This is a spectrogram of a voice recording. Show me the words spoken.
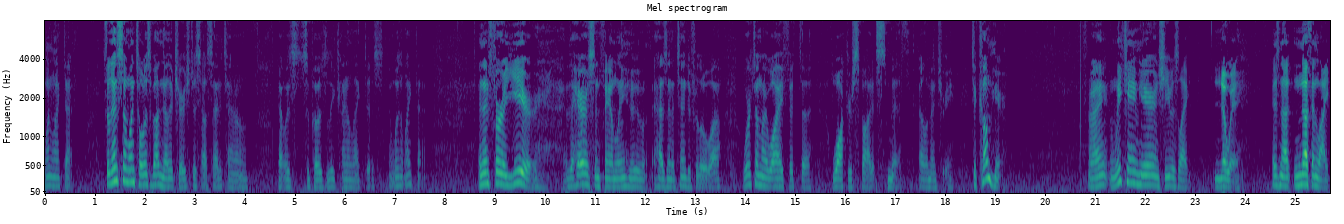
It wasn't like that. So then someone told us about another church just outside of town that was supposedly kind of like this. It wasn't like that. And then for a year, the Harrison family, who hasn't attended for a little while, worked on my wife at the Walker spot at Smith Elementary to come here. All right? And we came here, and she was like, no way. It's not nothing like,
